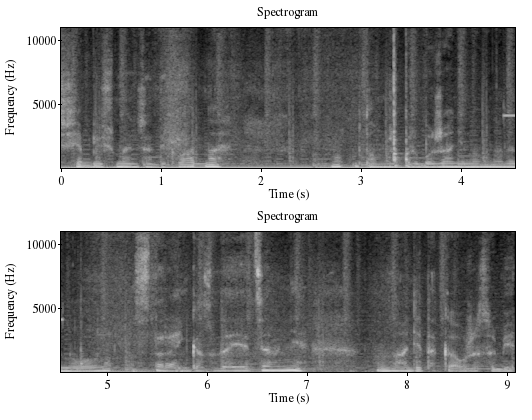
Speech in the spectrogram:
ще більш-менш адекватна. Ну, там вже при бажанні, ну вона не нова, вона старенька, здається мені. Ззаді така вже собі.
